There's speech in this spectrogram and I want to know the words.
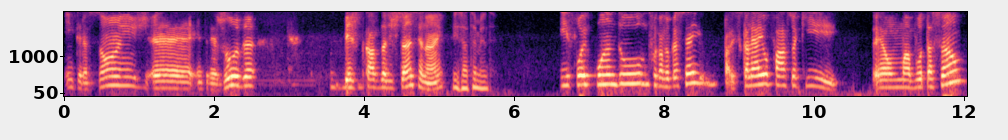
interações, é, entre ajuda, mesmo por causa da distância, não é? Exatamente. E foi quando, foi quando eu pensei, se calhar eu faço aqui é uma votação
